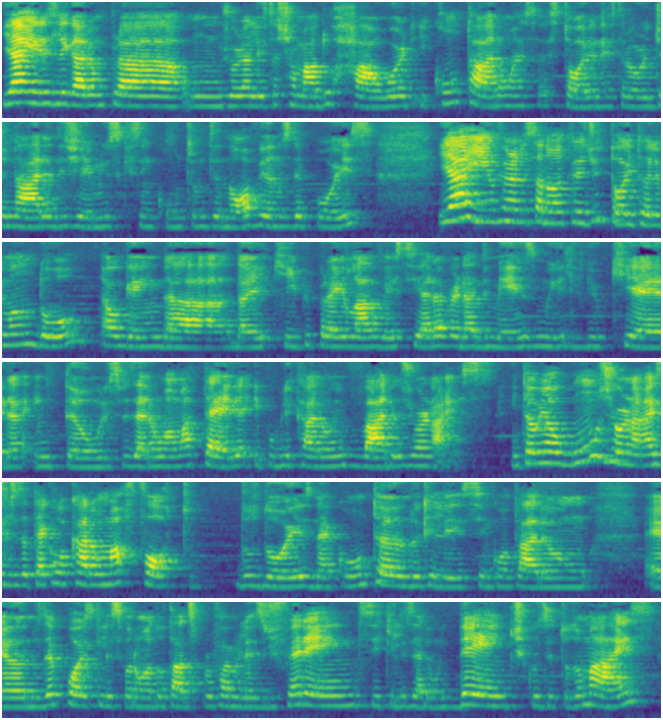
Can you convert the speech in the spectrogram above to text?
E aí eles ligaram para um jornalista chamado Howard e contaram essa história né, extraordinária de gêmeos que se encontram 19 anos depois. E aí o jornalista não acreditou, então ele mandou alguém da, da equipe para ir lá ver se era verdade mesmo, e ele viu que era, então eles fizeram uma matéria e publicaram em vários jornais. Então em alguns jornais eles até colocaram uma foto dos dois, né, contando que eles se encontraram é, anos depois, que eles foram adotados por famílias diferentes, que eles eram idênticos e tudo mais.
